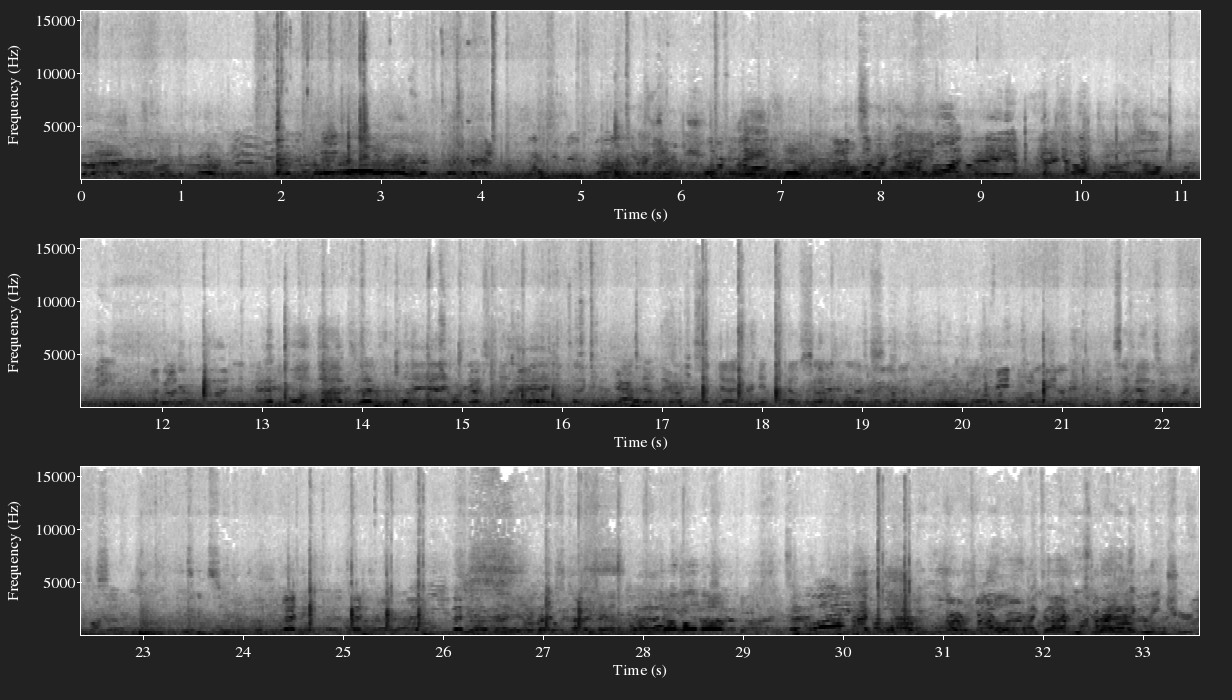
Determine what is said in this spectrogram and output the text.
was like, yeah, her nip fell balls. That's like, that's the worst of the sun. Oh my god, he's right in the green shirt.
